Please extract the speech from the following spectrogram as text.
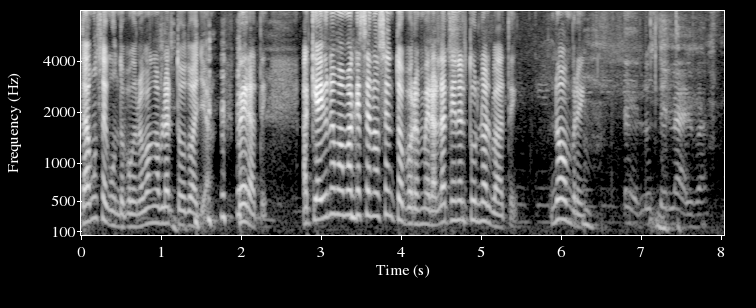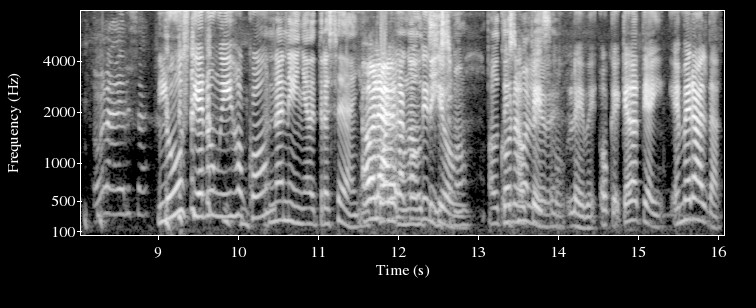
dame un segundo, porque no van a hablar todo allá. Espérate. Aquí hay una mamá que se nos sentó, pero Esmeralda tiene el turno al bate. Nombre. Eh, Luz del Alba. Hola, Elsa. Luz tiene un hijo con... Una niña de 13 años. Hola, ¿Cuál es la condición? Autismo, con autismo leve. leve. Ok, quédate ahí. Esmeralda.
